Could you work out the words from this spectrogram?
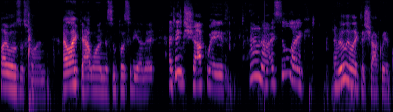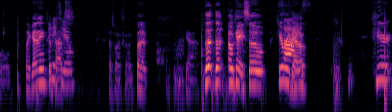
Flywheels was fun. I like that one. The simplicity of it. I think Shockwave. I don't know. I still like. I really like the Shockwave mold. Like I think that do that's too. that's my phone. But yeah, the the okay. So here we go. Size. Here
